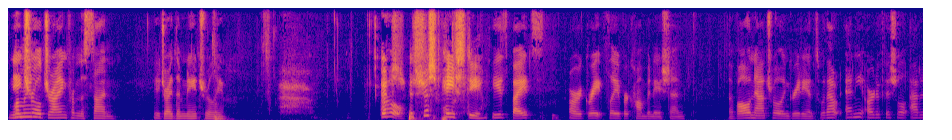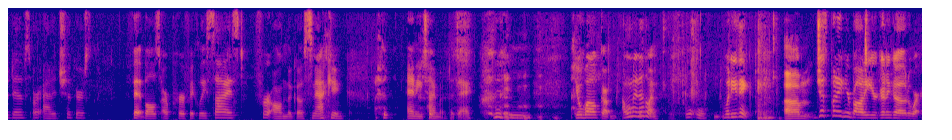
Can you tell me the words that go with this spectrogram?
Mean- Natural drying from the sun. They dried them naturally. It's, Oh. it's just pasty. These bites are a great flavor combination of all natural ingredients without any artificial additives or added sugars. Fitballs are perfectly sized for on the go snacking any time of the day. You're welcome. I want another one. What do you think? Um, Just put it in your body. You're going to go to work.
